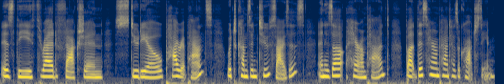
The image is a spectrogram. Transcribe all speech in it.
is the Thread Faction Studio Pirate Pants, which comes in two sizes and is a harem pant, but this harem pant has a crotch seam.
